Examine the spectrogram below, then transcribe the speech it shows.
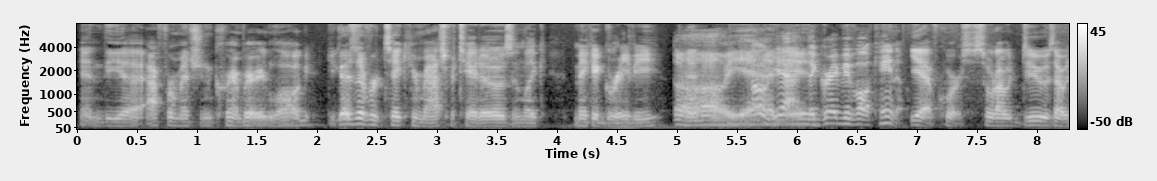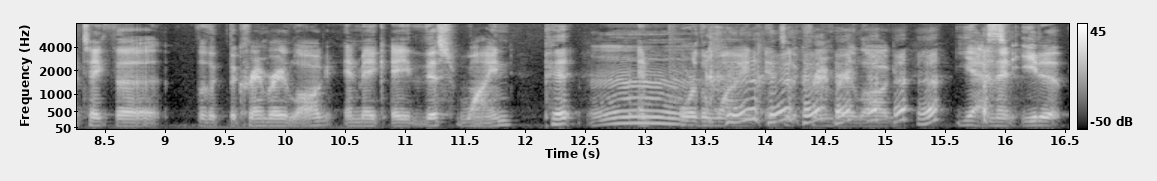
and the uh, aforementioned cranberry log. Do you guys ever take your mashed potatoes and like make a gravy? oh yeah Oh yeah, dude. the gravy volcano. Yeah, of course. So what I would do is I would take the the, the cranberry log and make a this wine pit and pour the wine into the cranberry log Yes, and then eat it.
